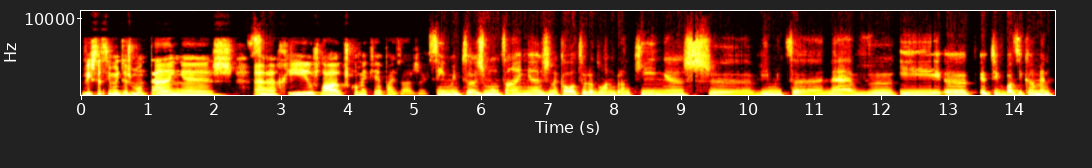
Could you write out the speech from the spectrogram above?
Viste assim muitas montanhas, uh, rios, lagos, como é que é a paisagem? Sim, muitas montanhas, naquela altura do ano branquinhas, uh, vi muita neve e uh, eu tive basicamente,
